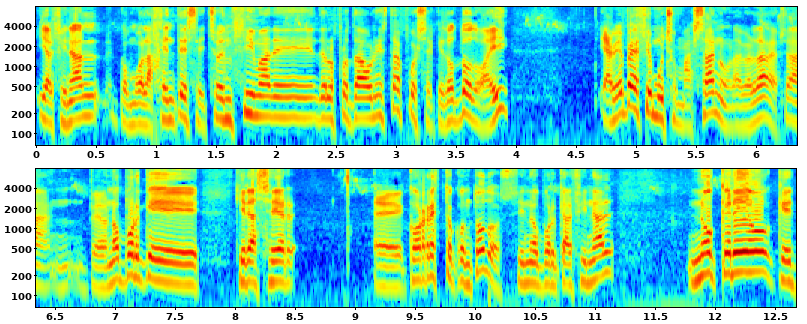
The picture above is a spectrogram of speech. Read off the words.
y al final, como la gente se echó encima de, los protagonistas, pues se quedó todo ahí. Y a mí me parece mucho más sano, la verdad, pero no porque quiera ser eh, correcto con todos, sino porque al final no creo que,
